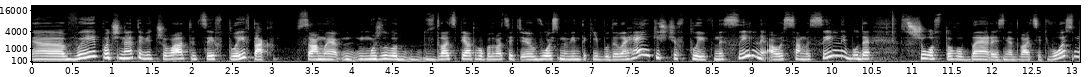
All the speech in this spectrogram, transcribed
Е, ви почнете відчувати цей вплив. Так, саме, можливо, з 25 по 28 він такий буде легенький, ще вплив не сильний, а ось саме сильний буде з 6 березня 28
